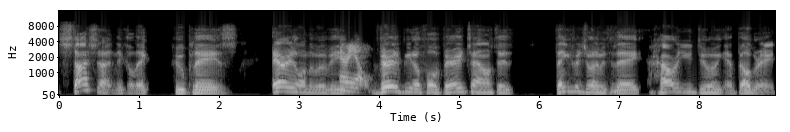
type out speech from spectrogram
Stasha Nikolic, who plays Ariel in the movie. Ariel. Very beautiful, very talented. Thank you for joining me today. How are you doing in Belgrade?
